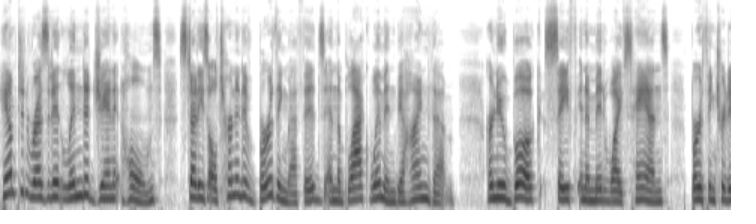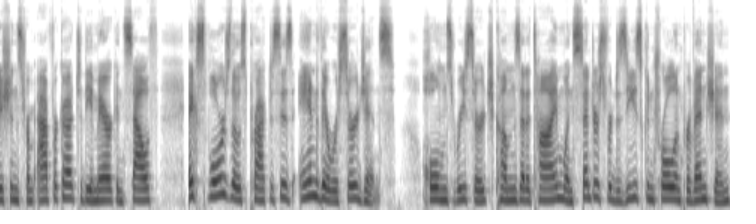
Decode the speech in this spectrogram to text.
Hampton resident Linda Janet Holmes studies alternative birthing methods and the black women behind them. Her new book, Safe in a Midwife's Hands Birthing Traditions from Africa to the American South, explores those practices and their resurgence. Holmes' research comes at a time when Centers for Disease Control and Prevention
